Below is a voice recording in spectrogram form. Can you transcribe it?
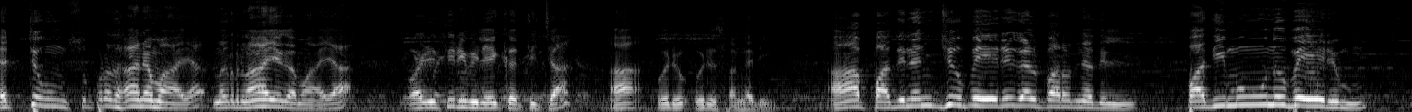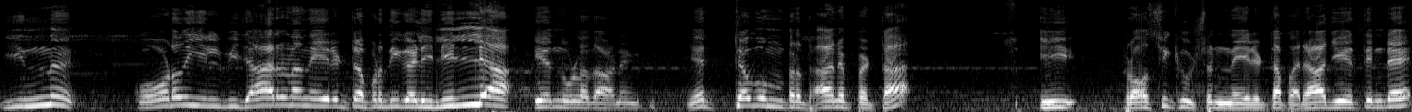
ഏറ്റവും സുപ്രധാനമായ നിർണായകമായ വഴിത്തിരിവിലേക്ക് എത്തിച്ച ആ ഒരു ഒരു സംഗതി. ആ പതിനഞ്ചു പേരുകൾ പറഞ്ഞതിൽ പതിമൂന്ന് പേരും ഇന്ന് കോടതിയിൽ വിചാരണ നേരിട്ട പ്രതികളിലില്ല എന്നുള്ളതാണ് ഏറ്റവും പ്രധാനപ്പെട്ട ഈ പ്രോസിക്യൂഷൻ നേരിട്ട പരാജയത്തിന്റെ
